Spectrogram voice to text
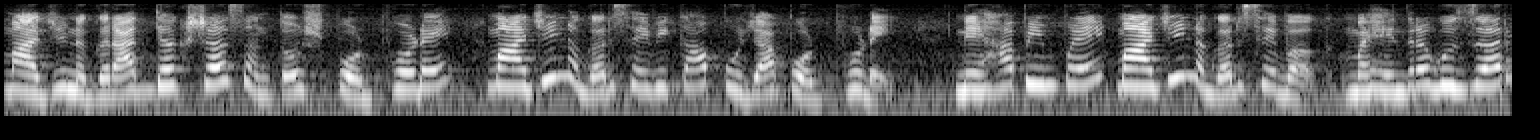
माजी नगराध्यक्ष संतोष पोटफोडे माजी नगरसेविका पूजा पोटफोडे नेहा पिंपळे माजी नगरसेवक महेंद्र गुजर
